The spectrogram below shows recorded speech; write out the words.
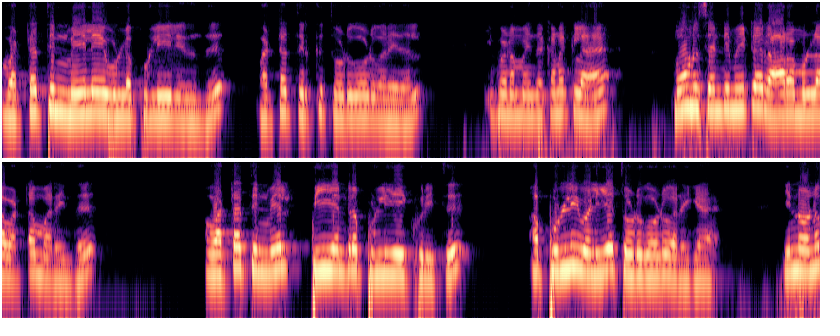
வட்டத்தின் மேலே உள்ள புள்ளியிலிருந்து வட்டத்திற்கு தொடுகோடு வரைதல். இப்போ நம்ம இந்த கணக்கில் மூணு சென்டிமீட்டர் ஆரமுள்ள வட்டம் வரைந்து வட்டத்தின் மேல் பி என்ற புள்ளியை குறித்து அப்புள்ளி வழியே தொடுகோடு வரைக. இன்னொன்று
